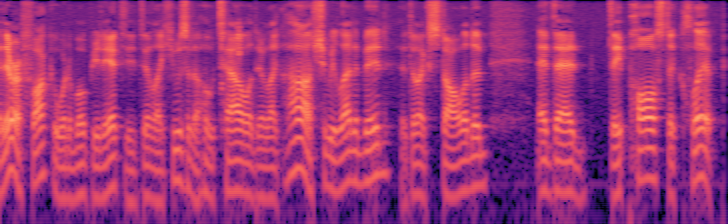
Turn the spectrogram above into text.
and they were fucking with him. Opie and Anthony. They're like, he was in a hotel, and they're like, "Oh, should we let him in?" And they're like stalling him, and then they paused the clip,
